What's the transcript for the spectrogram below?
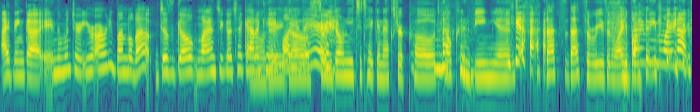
I think uh, in the winter, you're already bundled up. Just go, why don't you go check out oh, a cave you while go. you're there? So you don't need to take an extra coat. How convenient. yeah. That's that's the reason why he brought I mean, why not?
